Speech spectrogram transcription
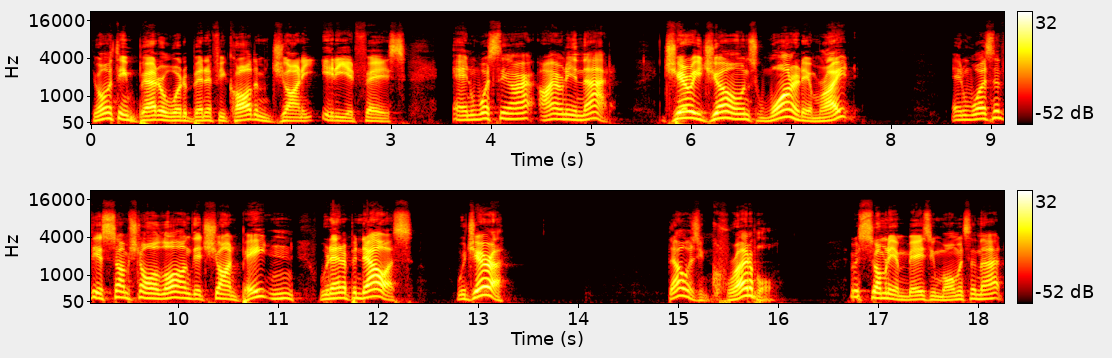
The only thing better would have been if he called him Johnny Idiot Face. And what's the ir- irony in that? Jerry Jones wanted him, right? And wasn't the assumption all along that Sean Payton would end up in Dallas with? That was incredible. There were so many amazing moments in that.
